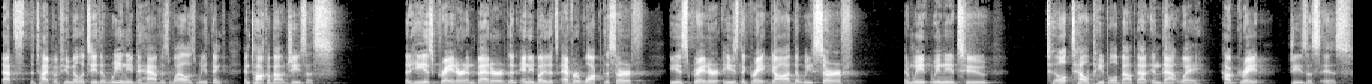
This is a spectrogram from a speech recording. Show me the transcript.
That's the type of humility that we need to have as well as we think and talk about Jesus. That he is greater and better than anybody that's ever walked this earth. He is greater, he's the great God that we serve. And we, we need to tell, tell people about that in that way, how great Jesus is.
